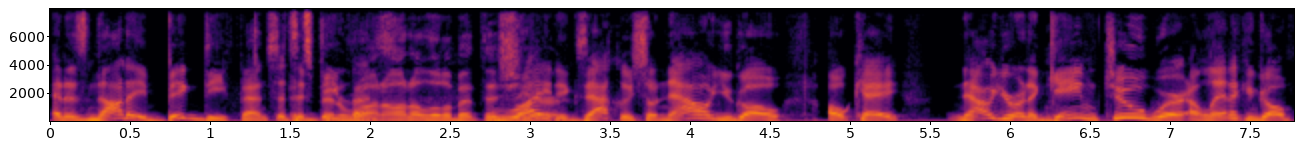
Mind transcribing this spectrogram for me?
and is not a big defense. It's, It's a been defense, run on a little bit this right, year. Right, exactly. So now you go, okay, now you're in a game too where Atlanta can go,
